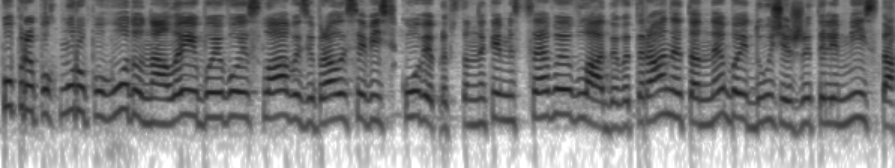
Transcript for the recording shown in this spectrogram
Попри похмуру погоду, на алеї бойової слави зібралися військові, представники місцевої влади, ветерани та небайдужі жителі міста,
